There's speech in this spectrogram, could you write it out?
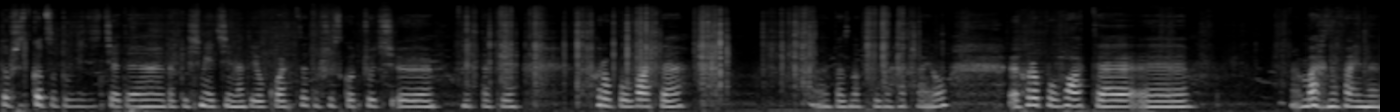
To wszystko, co tu widzicie, te takie śmieci na tej okładce, to wszystko czuć e, jest takie chropowate, E, paznokcie zahaczają, chropowate, bardzo fajne,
